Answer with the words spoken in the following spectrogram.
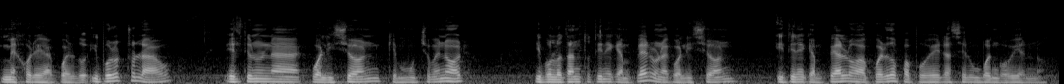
mejores acuerdos. Y por otro lado, él tiene una coalición que es mucho menor y por lo tanto tiene que ampliar una coalición y tiene que ampliar los acuerdos para poder hacer un buen gobierno.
